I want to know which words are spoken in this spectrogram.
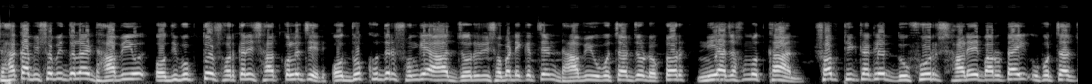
ঢাকা বিশ্ববিদ্যালয়ের ঢাবি অধিভুক্ত সরকারি সাত কলেজের অধ্যক্ষদের সঙ্গে আজ জরুরি সভা ডেকেছেন ঢাবি উপাচার্য ডক্টর নিয়াজ আহমদ খান। সব ঠিক থাকলে দুপুর সাড়ে বারোটায় উপাচার্য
